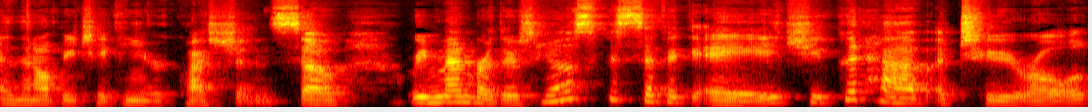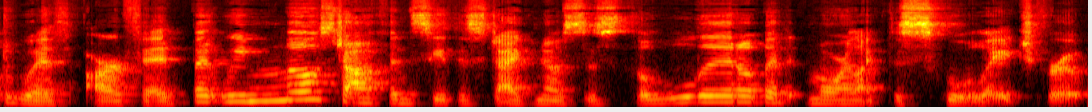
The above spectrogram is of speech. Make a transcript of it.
and then I'll be taking your questions. So remember, there's no specific age. You could have a two year old with ARFID, but we most often see this diagnosis a little bit more like the school age group.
